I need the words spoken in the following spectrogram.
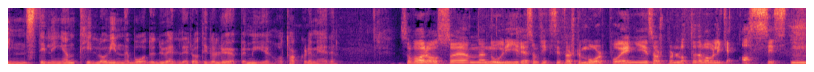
innstillingen til å vinne både dueller og til å løpe mye og takle mer. Så var det også en nordire som fikk sitt første målpoeng i Sarpsborg Lotte. Det var vel ikke assisten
